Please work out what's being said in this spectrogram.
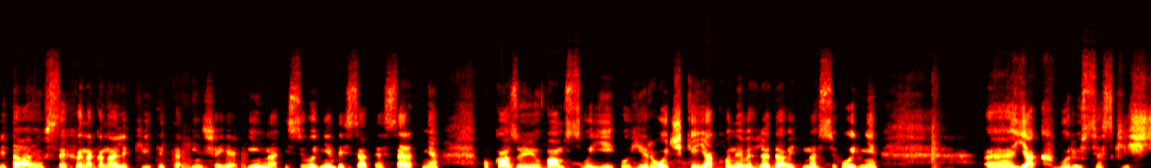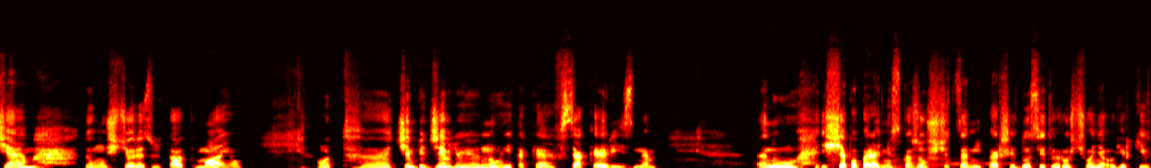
Вітаю всіх! Ви на каналі Квіти та інше я Інна. І сьогодні 10 серпня. Показую вам свої огірочки, як вони виглядають на сьогодні. Е, Як борюся з кліщем, тому що результат маю. От, е, чим підживлюю, ну і таке всяке різне. Ну, і ще попередньо скажу, що це мій перший досвід вирощування огірків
